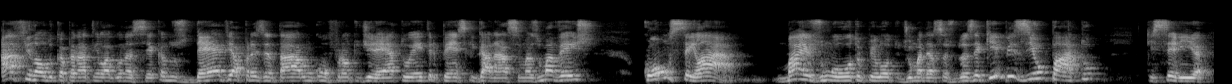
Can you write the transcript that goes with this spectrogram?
a final do campeonato em Laguna Seca nos deve apresentar um confronto direto entre Penske e Ganassi mais uma vez, com, sei lá, mais um ou outro piloto de uma dessas duas equipes e o Pato, que seria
